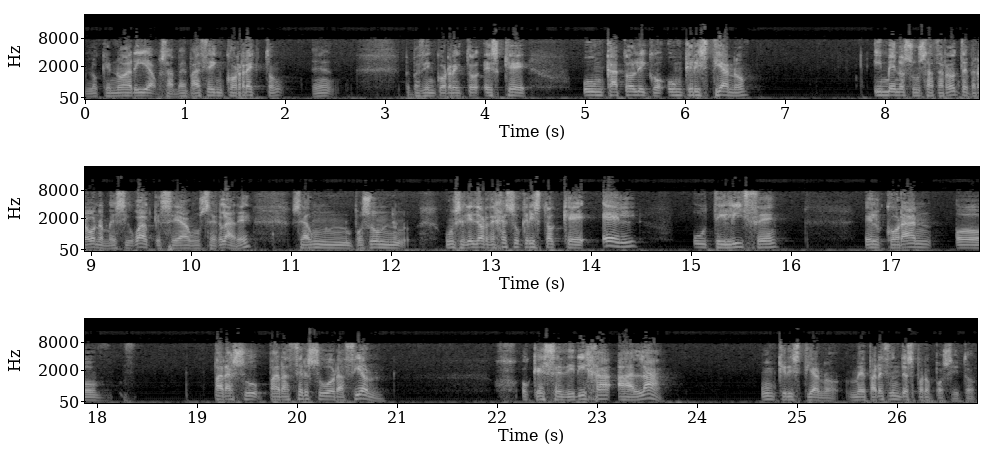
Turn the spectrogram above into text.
lo que no haría, o sea, me parece incorrecto, ¿eh? me parece incorrecto, es que un católico, un cristiano, y menos un sacerdote, pero bueno, me es igual que sea un seglar, ¿eh? O sea, un, pues un, un seguidor de Jesucristo, que él utilice el Corán o para, su, para hacer su oración, o que se dirija a Alá, un cristiano, me parece un despropósito.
